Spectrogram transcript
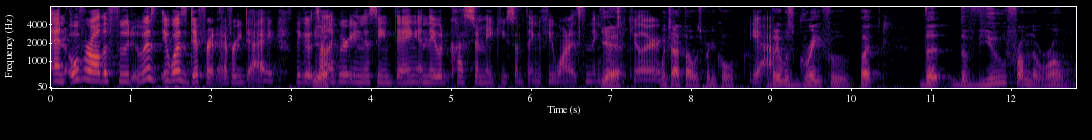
and overall, the food it was it was different every day. Like it's Yeah. not like we were eating the same thing, and they would custom make you something if you wanted something Yeah, particular. which I thought was pretty cool. Yeah. but it was great food. But the the view from the room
